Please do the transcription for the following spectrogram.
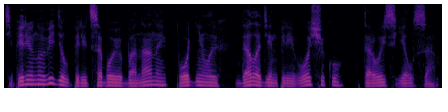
Теперь он увидел перед собою бананы, поднял их, дал один перевозчику, второй съел сам.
